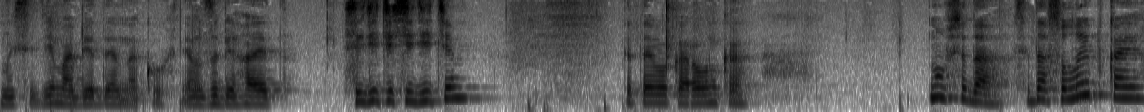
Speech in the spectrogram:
Мы сидим, обедаем на кухне. Он забегает. Сидите, сидите. Это его коронка. Ну, всегда, всегда с улыбкой.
